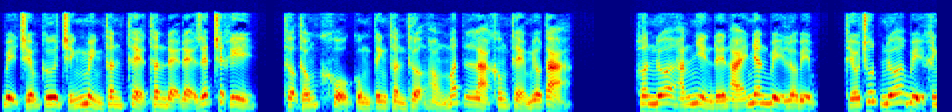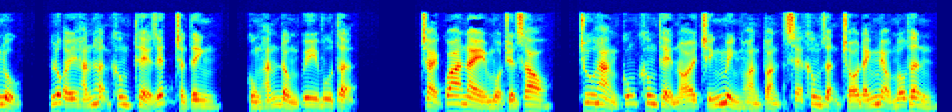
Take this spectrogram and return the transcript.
bị chiếm cứ chính mình thân thể thân đệ đệ giết chết khi, thượng thống khổ cùng tinh thần thượng hỏng mất là không thể miêu tả. Hơn nữa hắn nhìn đến ái nhân bị lừa bịp, thiếu chút nữa bị khinh nhục, lúc ấy hắn hận không thể giết Trần Tinh, cùng hắn đồng quy vu tận. Trải qua này một chuyến sau, Chu Hàng cũng không thể nói chính mình hoàn toàn sẽ không giận chó đánh mèo mẫu thân,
